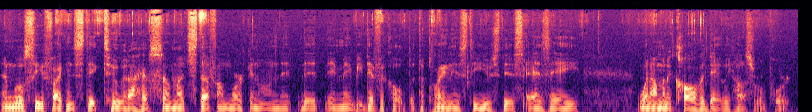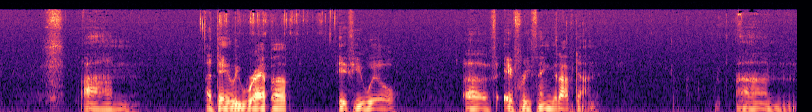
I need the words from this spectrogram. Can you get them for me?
and we'll see if I can stick to it. I have so much stuff I'm working on that, that it may be difficult, but the plan is to use this as a what I'm going to call the daily hustle report. Um, a daily wrap up, if you will, of everything that I've done. Um,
